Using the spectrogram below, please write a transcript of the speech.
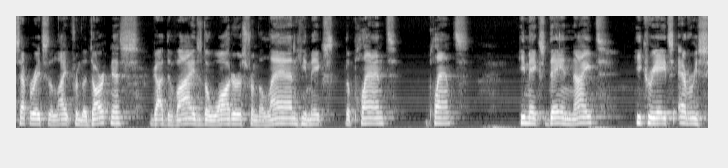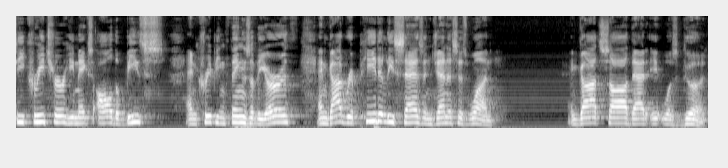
separates the light from the darkness. God divides the waters from the land. He makes the plant, plants. He makes day and night. He creates every sea creature. He makes all the beasts and creeping things of the earth. And God repeatedly says in Genesis 1, and God saw that it was good.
